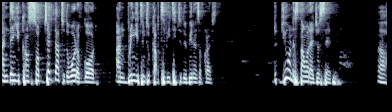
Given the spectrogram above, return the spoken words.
And then you can subject that to the word of God and bring it into captivity to the obedience of Christ. Do you understand what I just said? Ah,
